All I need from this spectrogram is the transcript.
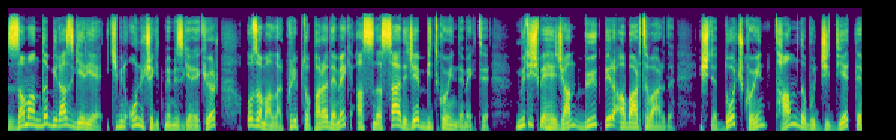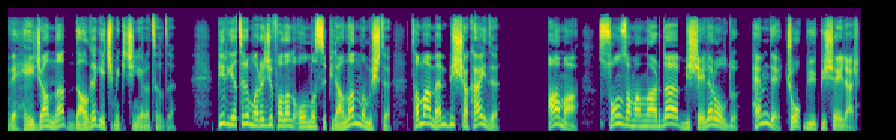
zamanda biraz geriye, 2013'e gitmemiz gerekiyor. O zamanlar kripto para demek aslında sadece Bitcoin demekti. Müthiş bir heyecan, büyük bir abartı vardı. İşte Dogecoin tam da bu ciddiyetle ve heyecanla dalga geçmek için yaratıldı. Bir yatırım aracı falan olması planlanmamıştı. Tamamen bir şakaydı. Ama son zamanlarda bir şeyler oldu. Hem de çok büyük bir şeyler.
